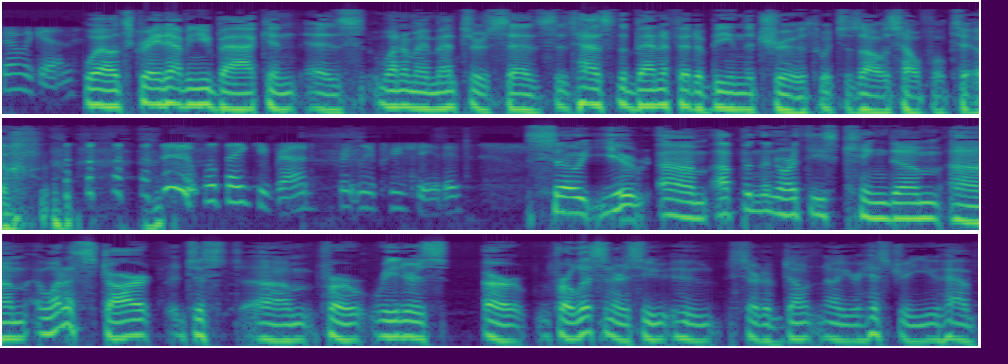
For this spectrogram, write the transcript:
show again. Well, it's great having you back and as one of my mentors says, it has the benefit of being the truth, which is always helpful too. well, thank you, Brad. Greatly appreciated. So you're um, up in the Northeast Kingdom. Um, I want to start just um, for readers or for listeners who, who sort of don't know your history. You have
